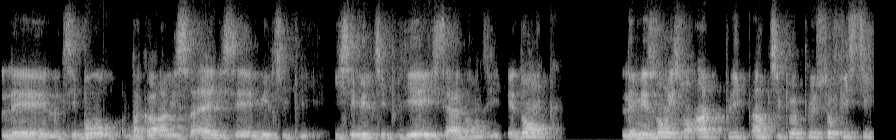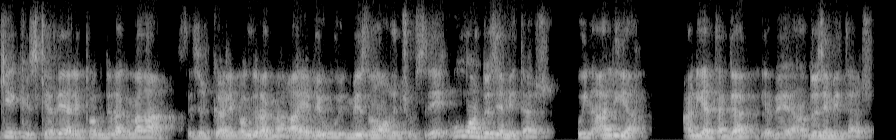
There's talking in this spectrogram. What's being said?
le Tzibour, d'accord, à Israël, il s'est multiplié. Il s'est multiplié, il s'est agrandi. Et donc, les maisons, ils sont un, un, petit peu plus sophistiquées que ce qu'il y avait à l'époque de l'Agmara. C'est-à-dire qu'à l'époque de l'Agmara, il y avait ou une maison en rez-de-chaussée ou un deuxième étage, ou une alia, alia tagag. Il y avait un deuxième étage.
